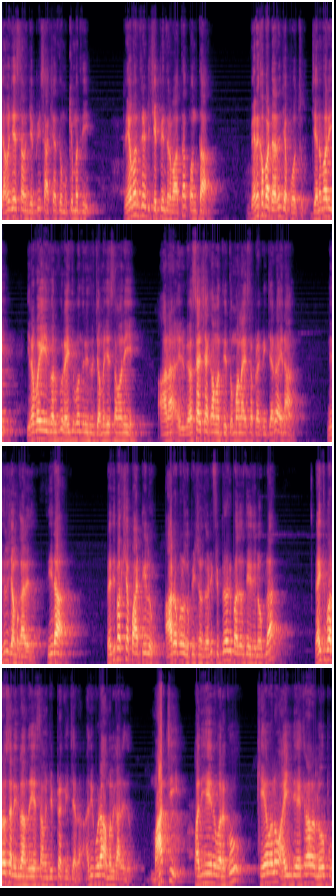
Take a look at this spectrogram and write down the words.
జమ చేస్తామని చెప్పి సాక్షాత్తు ముఖ్యమంత్రి రేవంత్ రెడ్డి చెప్పిన తర్వాత కొంత వెనుకబడ్డారని చెప్పవచ్చు. జనవరి ఇరవై ఐదు వరకు రైతు బంధు నిధులు జమ చేస్తామని ఆనా వ్యవసాయ శాఖ మంత్రి తుమ్మల నాగేశ్వరరావు ప్రకటించారు. ఆయన నిధులు జమ కాలేదు. తీరా ప్రతిపక్ష పార్టీలు ఆరోపణలు గుప్పించడంతో ఫిబ్రవరి పదవ తేదీ లోపల రైతు భరోసా నిధులు అందజేస్తామని చెప్పి ప్రకటించారు. అది కూడా అమలు కాలేదు. మార్చి పదిహేను వరకు కేవలం ఐదు ఎకరాల లోపు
